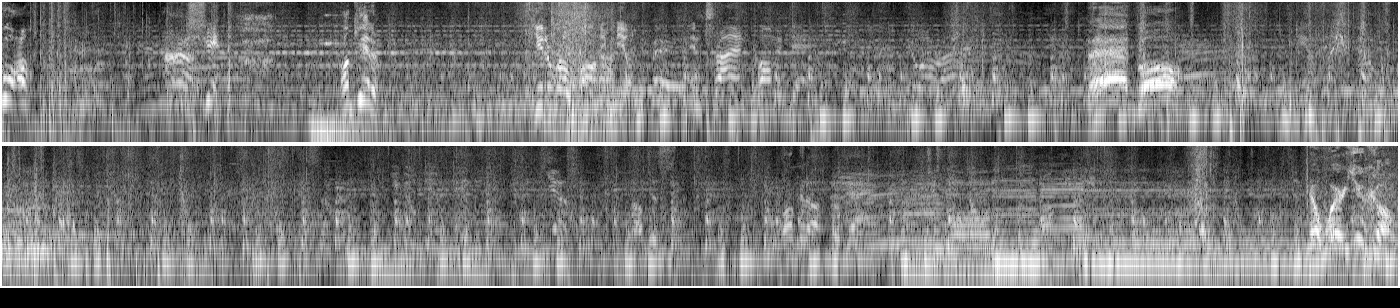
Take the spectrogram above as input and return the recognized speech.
Oh, shit! I'll get him. Get a rope on him, Milton, and try and calm him down. You all right? Bad boy. Just walk it off, okay? Now where are you going?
